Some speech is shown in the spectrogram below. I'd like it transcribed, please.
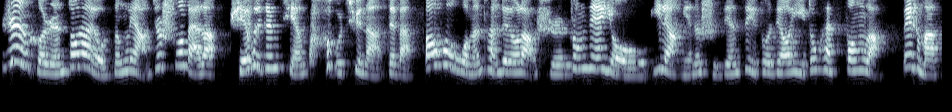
任何人都要有增量，就说白了，谁会跟钱 过不去呢？对吧？包括我们团队有老师，中间有一两年的时间自己做交易都快疯了，为什么？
